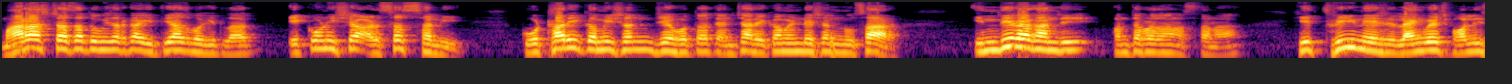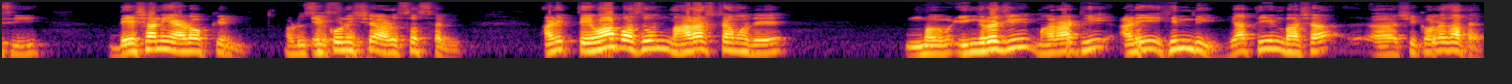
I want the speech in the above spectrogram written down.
महाराष्ट्राचा तुम्ही जर का इतिहास बघितलात एकोणीसशे अडसष्ट साली कोठारी कमिशन जे होतं त्यांच्या रेकमेंडेशननुसार इंदिरा गांधी पंतप्रधान असताना ही थ्री ने लँग्वेज पॉलिसी देशाने अडॉप्ट केली. एकोणीसशे अडुसष्ट साली. आणि तेव्हापासून महाराष्ट्रामध्ये म इंग्रजी मराठी आणि हिंदी या तीन भाषा शिकवल्या जात आहेत.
